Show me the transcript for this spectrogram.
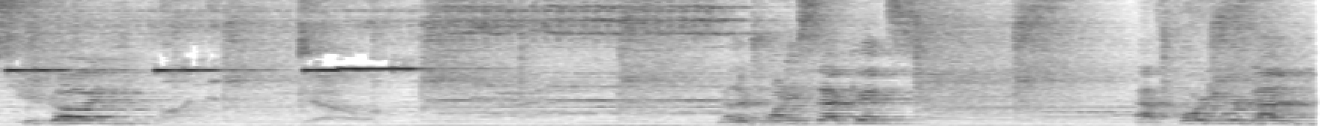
two, Keep going. one. Go. Another 20 seconds. At 40, we're done.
